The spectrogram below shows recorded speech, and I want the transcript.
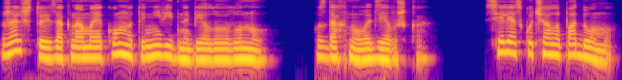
Жаль, что из окна моей комнаты не видно белую луну. Вздохнула девушка. Селия скучала по дому.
